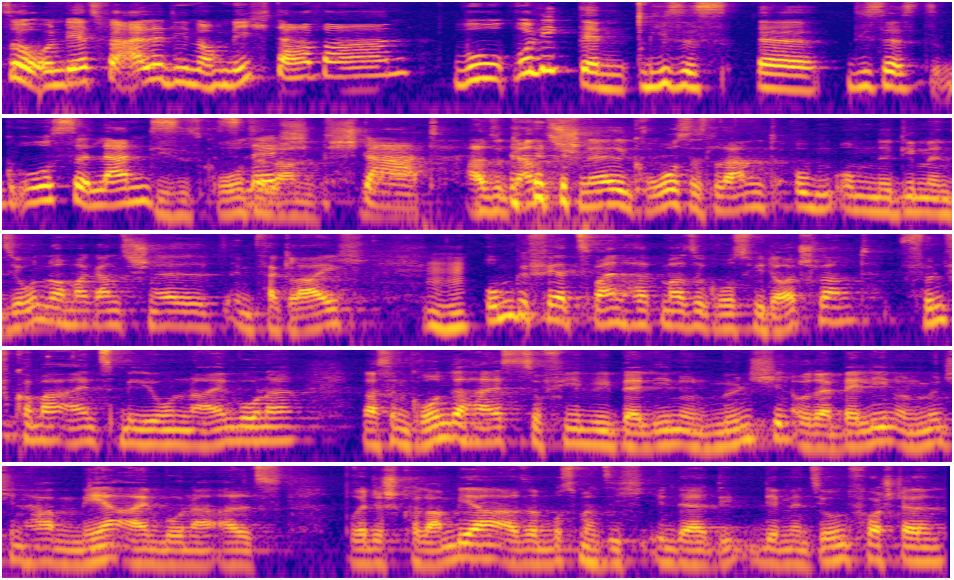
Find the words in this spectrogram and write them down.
so, und jetzt für alle, die noch nicht da waren, Wo, wo liegt denn dieses, äh, dieses große Land? Dieses große Land. Staat. Ja. Also ganz schnell großes Land, um, um eine Dimension nochmal ganz schnell im Vergleich. Mhm. Ungefähr zweieinhalb Mal so groß wie Deutschland, 5,1 Millionen Einwohner, was im Grunde heißt so viel wie Berlin und München oder Berlin und München haben mehr Einwohner als British Columbia, also muss man sich in der Dimension vorstellen.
